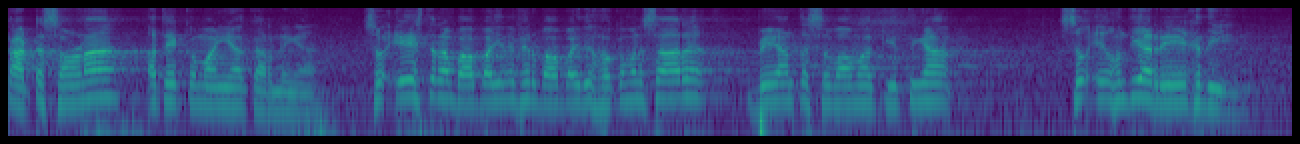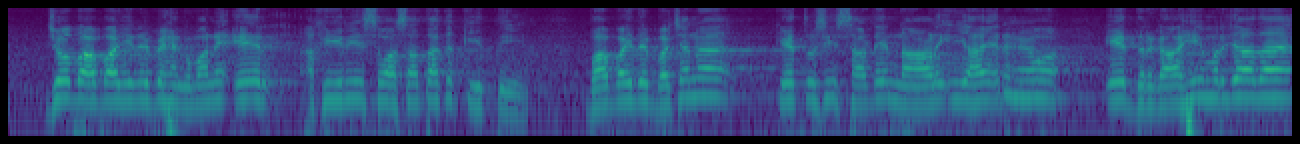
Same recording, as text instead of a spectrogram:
ਘੱਟ ਸੌਣਾ ਅਤੇ ਕਮਾਈਆਂ ਕਰਨੀਆਂ। ਸੋ ਇਸ ਤਰ੍ਹਾਂ ਬਾਬਾ ਜੀ ਨੇ ਫਿਰ ਬਾਬਾ ਜੀ ਦੇ ਹੁਕਮ ਅਨੁਸਾਰ ਬੇਅੰਤ ਸੇਵਾਵਾਂ ਕੀਤੀਆਂ। ਸੋ ਇਹ ਹੁੰਦੀ ਆ ਰੇਖ ਦੀ, ਜੋ ਬਾਬਾ ਜੀ ਨੇ ਬਹਿੰਗਮਾ ਨੇ ਇਹ ਅਖੀਰੀ ਸਵਾਸਾਂ ਤੱਕ ਕੀਤੀ। ਬਾਬਾ ਜੀ ਦੇ ਬਚਨ ਕਿ ਤੁਸੀਂ ਸਾਡੇ ਨਾਲ ਹੀ ਆਏ ਰਹੇ ਹੋ, ਇਹ ਦਰਗਾਹੀ ਮਰਜ਼ਾਦਾ ਹੈ,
